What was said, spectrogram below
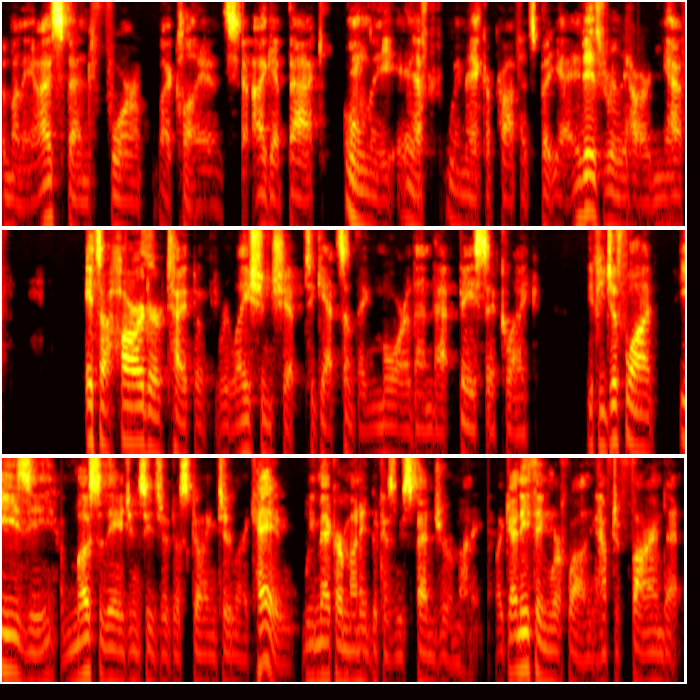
the money I spend for my clients, I get back only if we make a profits. But yeah, it is really hard, and you have it's a harder type of relationship to get something more than that basic like if you just want easy most of the agencies are just going to like hey we make our money because we spend your money like anything worthwhile you have to find that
